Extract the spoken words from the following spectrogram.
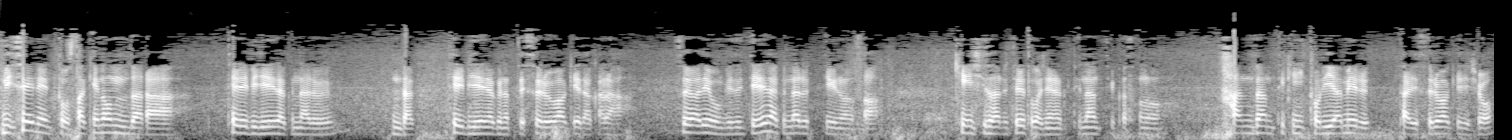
未成年と酒飲んだらテレビ出れなくなるんだテレビ出れなくなってするわけだからそれはでも別に出れなくなるっていうのはさ禁止されてるとかじゃなくて何ていうかその判断的に取りやめるたりするわけでしょ。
